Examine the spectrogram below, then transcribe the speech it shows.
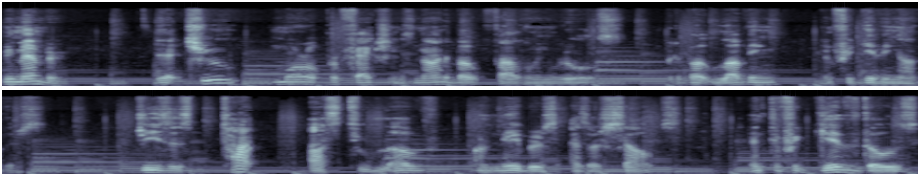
Remember that true moral perfection is not about following rules, but about loving and forgiving others. Jesus taught us to love our neighbors as ourselves and to forgive those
